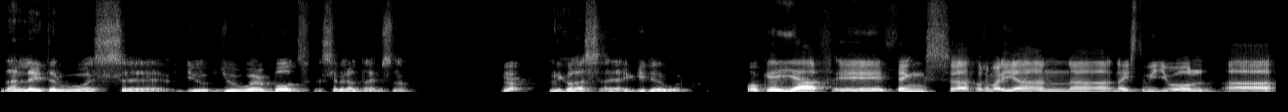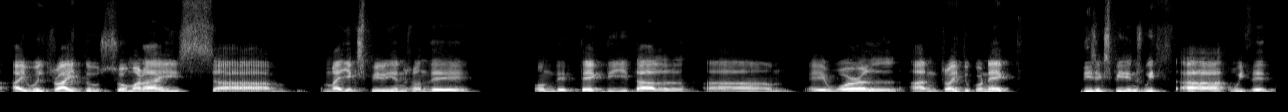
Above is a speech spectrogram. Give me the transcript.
Then later was, uh, you, you were bought several times, no? Yeah. Nicolas, I I give you a word. Okay, yeah, uh, thanks, uh, Jose Maria, and uh, nice to meet you all. Uh, I will try to summarize um, my experience on the on the tech digital um, uh, world and try to connect this experience with uh, with the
